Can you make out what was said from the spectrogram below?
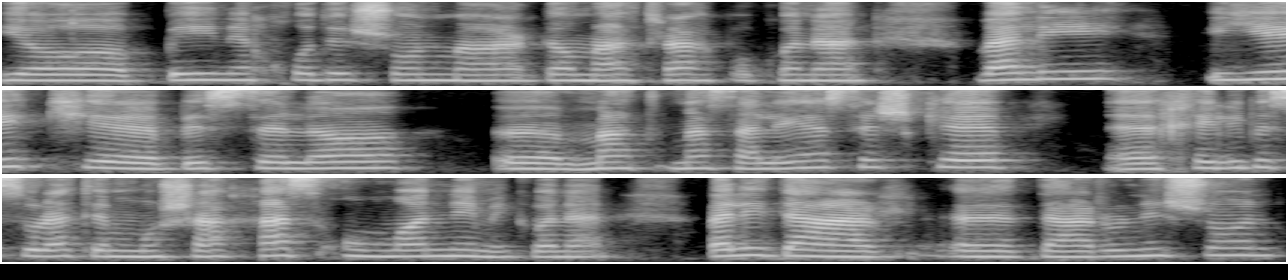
یا بین خودشون مردا مطرح بکنن. ولی یک به اصطلاح مسئله هستش که خیلی به صورت مشخص عنوان نمی‌کنن. ولی در درونشون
